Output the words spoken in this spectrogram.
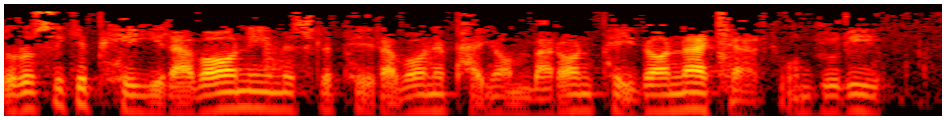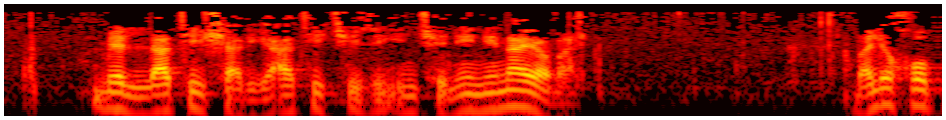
درسته که پیروانی مثل پیروان پیامبران پیدا نکرد. اونجوری ملتی شریعتی چیزی این چنینی نیاورد ولی خب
